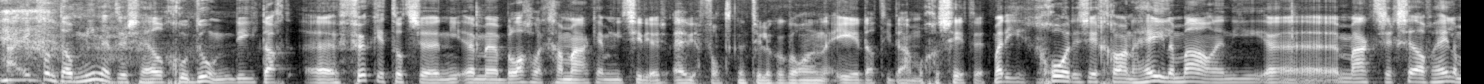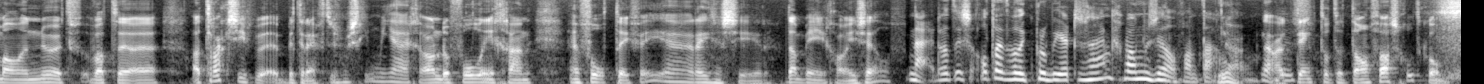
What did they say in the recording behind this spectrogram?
Ja, ik vond Domine dus heel goed doen. Die dacht, eh, fuck it, tot ze niet, eh, me belachelijk gaan maken en me niet serieus. En die vond ik natuurlijk ook wel een eer dat hij daar mocht gaan zitten. Maar die gooide zich gewoon helemaal en die eh, maakte zichzelf helemaal een nerd wat eh, attracties be- betreft. Dus misschien moet jij gewoon er vol in gaan en vol tv eh, recenseren. Dan ben je gewoon jezelf. Nou, dat is altijd wat ik probeer te zijn. Gewoon mezelf aan tafel. Ja. Nou, Dus- ik denk dat het dan vast goed komt.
